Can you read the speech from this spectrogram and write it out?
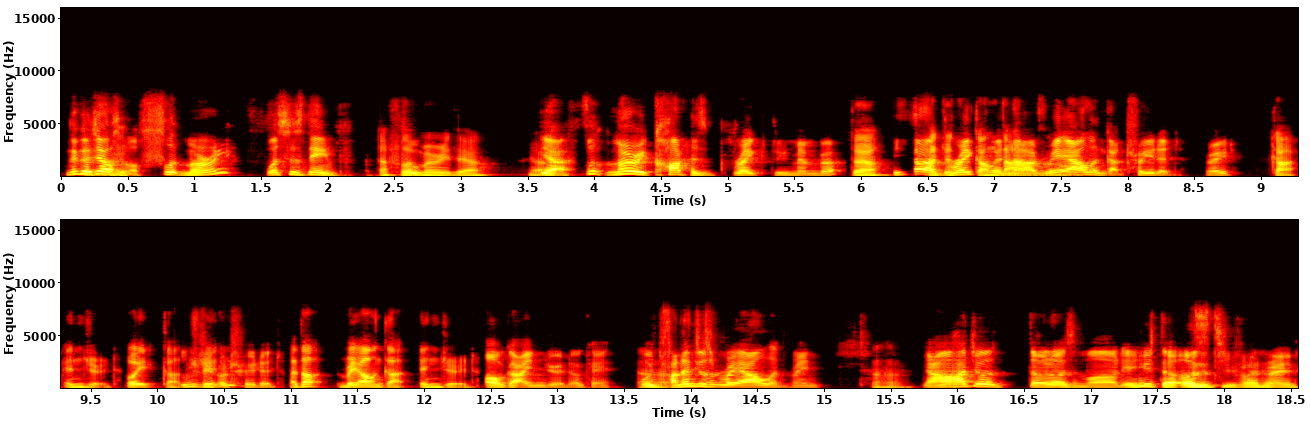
那个叫什么、嗯、Flip Murray，what's his name？Flip Murray 对啊，yeah，Flip Murray caught his break，do you remember？对啊，he got a break when、uh, Ray Allen got traded，right？Got injured，wait，got injured or traded？I thought Ray Allen got injured。哦，got injured，OK，我反正就是 Ray Allen，right？然后他就得了什么，连续得二十几分，right?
